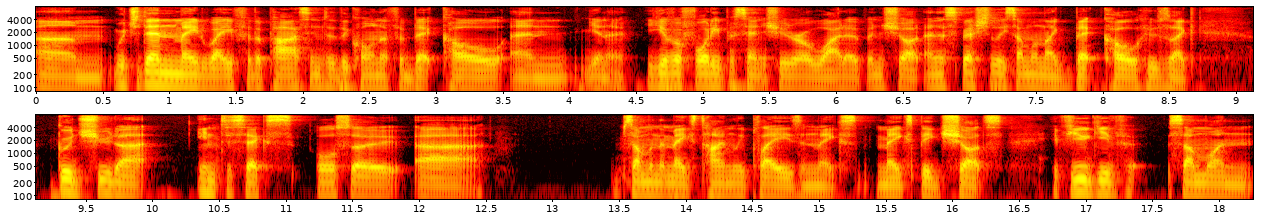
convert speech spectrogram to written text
um, which then made way for the pass into the corner for Bec Cole. And, you know, you give a 40% shooter a wide open shot, and especially someone like Bec Cole, who's like good shooter intersects also uh, someone that makes timely plays and makes makes big shots. If you give someone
